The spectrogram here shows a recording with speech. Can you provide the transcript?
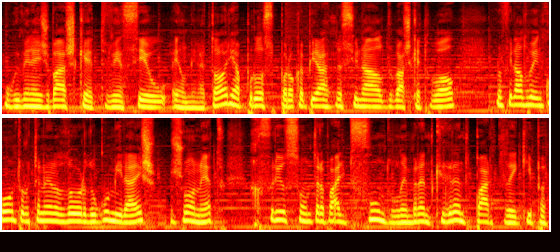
O Guimarães Basket venceu a eliminatória, apurou-se para o Campeonato Nacional de Basquetebol. No final do encontro, o treinador do Guimarães, João Neto, referiu-se a um trabalho de fundo, lembrando que grande parte da equipa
